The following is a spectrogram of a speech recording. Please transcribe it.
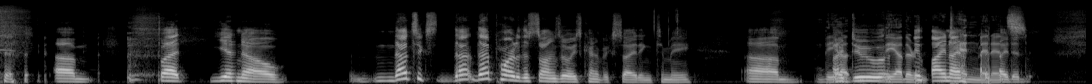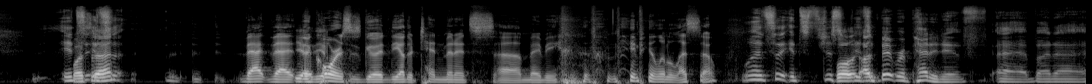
um, but you know, that's ex- that that part of the song is always kind of exciting to me. Um, The, I o- do the other the line I ten minutes. It's, What's it's that? That that Yeah, the the- chorus is good. The other ten minutes, uh, maybe maybe a little less so. Well, it's it's just Well, it's I- a bit repetitive, uh, but uh,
